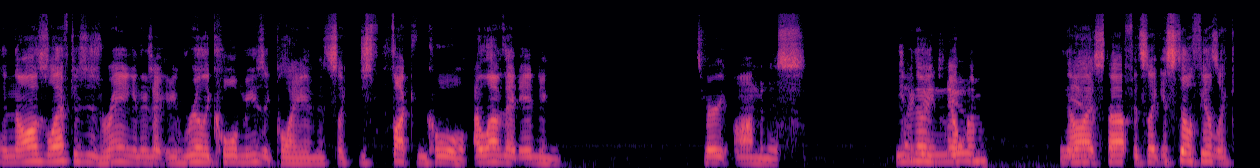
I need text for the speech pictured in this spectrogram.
and all's left is his ring, and there's like really cool music playing. It's like just fucking cool. I love that ending. It's very ominous. Even like though they killed him and all Yeah. that stuff, it's like it still feels like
